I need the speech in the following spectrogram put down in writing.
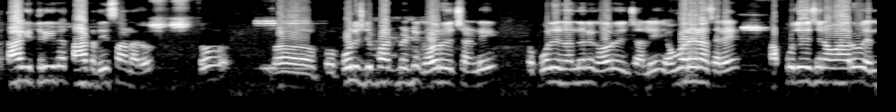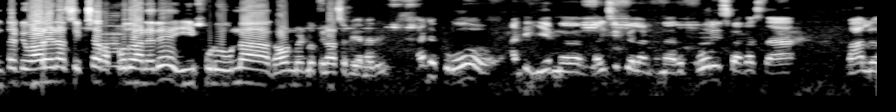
తాగి తిరిగితే తాట తీస్తా సో పోలీస్ డిపార్ట్మెంట్ని గౌరవించండి. సో పోలీసులందరినీ గౌరవించాలి. ఎవరైనా సరే తప్పు చేసిన వారు ఎంతటి వారైనా శిక్ష తప్పదు అనేది ఇప్పుడు ఉన్న గవర్నమెంట్లో ఫిలాసఫీ అనేది అంటే ఇప్పుడు అంటే ఏం వైసీపీ అంటున్నారు పోలీస్ వ్యవస్థ వాళ్ళు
